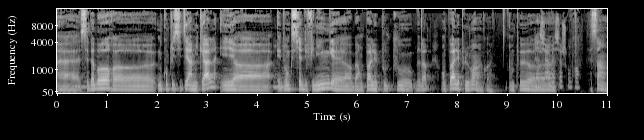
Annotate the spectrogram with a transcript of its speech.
euh, c'est d'abord une complicité amicale et et Mhm. donc s'il y a du feeling, ben on peut aller plus, plus- on peut aller plus loin quoi. On peut Bien sûr, bien sûr, je comprends. c'est ça, hein.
